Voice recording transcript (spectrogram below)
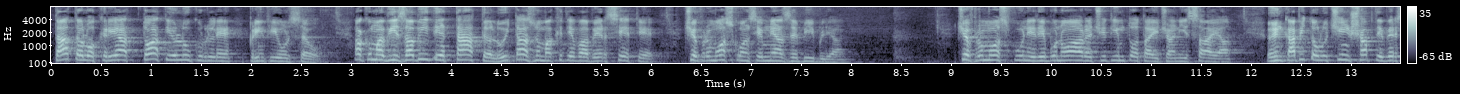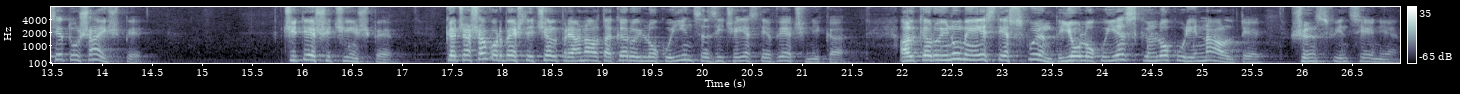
Tatăl a creat toate lucrurile prin Fiul Său. Acum, vis-a-vis de Tatăl, uitați numai câteva versete, ce frumos consemnează Biblia. Ce frumos spune de bună oară, citim tot aici în Isaia, în capitolul 5, 7, versetul 16. Citește și 15. Căci așa vorbește cel prea înalt, a cărui locuință, zice, este veșnică, al cărui nume este sfânt, eu locuiesc în locuri înalte și în sfințenie.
